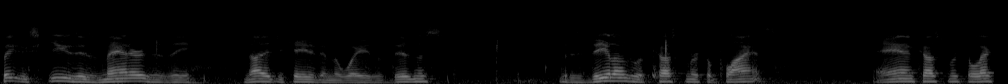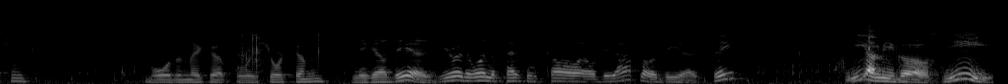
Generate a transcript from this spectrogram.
Please excuse his manners as he is not educated in the ways of business, but his dealings with customer compliance and customer collections more than make up for his shortcomings. Miguel Diaz, you're the one the peasants call El Diablo Diaz, see? Si, amigo, si.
